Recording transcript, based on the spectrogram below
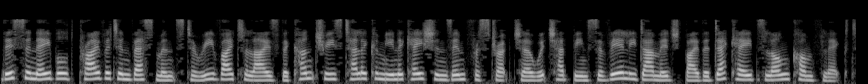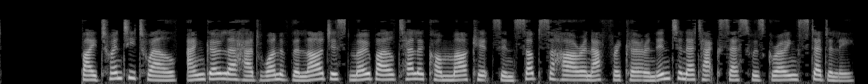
This enabled private investments to revitalize the country's telecommunications infrastructure which had been severely damaged by the decades-long conflict. By 2012, Angola had one of the largest mobile telecom markets in sub-Saharan Africa and Internet access was growing steadily.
